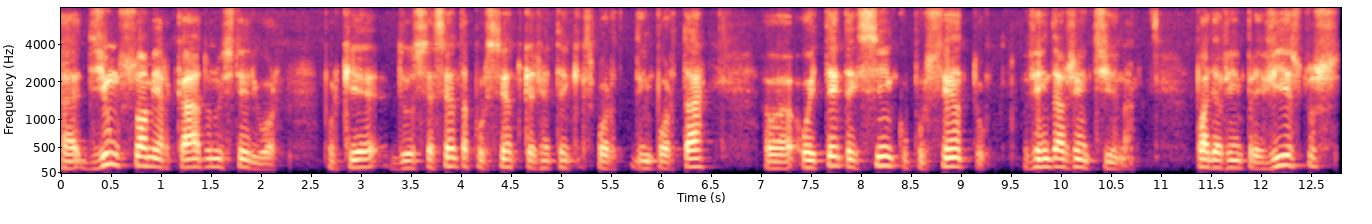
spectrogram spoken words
uh, de um só mercado no exterior, porque dos 60% que a gente tem que importar, uh, 85% vem da Argentina. Pode haver imprevistos,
